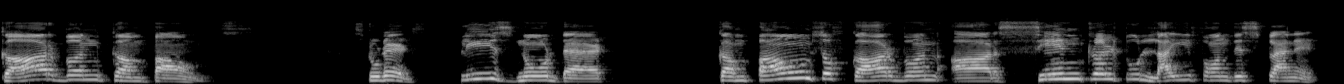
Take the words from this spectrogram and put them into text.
carbon compounds. Students, please note that compounds of carbon are central to life on this planet.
